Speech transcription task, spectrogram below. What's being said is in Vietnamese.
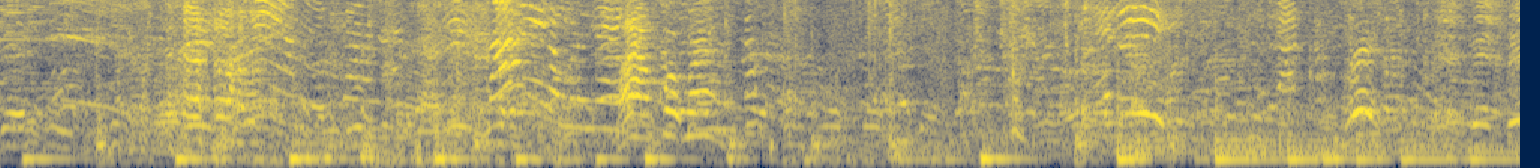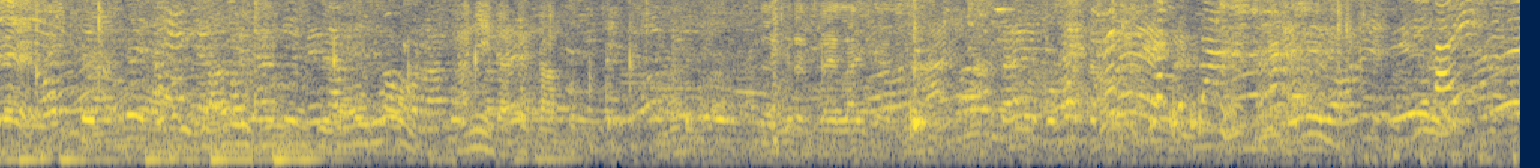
Hai angkut mah. Ini dah tetap. Đi lấy.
